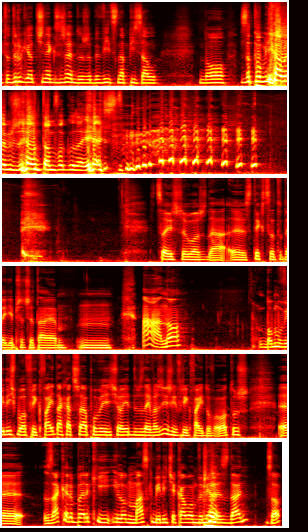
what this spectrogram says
i to drugi odcinek z rzędu, żeby widz napisał, no, zapomniałem, że on tam w ogóle jest. Co jeszcze można y, z tych, co tutaj nie przeczytałem? Mm. A, no. Bo mówiliśmy o freak fightach, a trzeba powiedzieć o jednym z najważniejszych freak fightów. Otóż e, Zuckerberg i Elon Musk mieli ciekawą wymianę zdań. Co?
